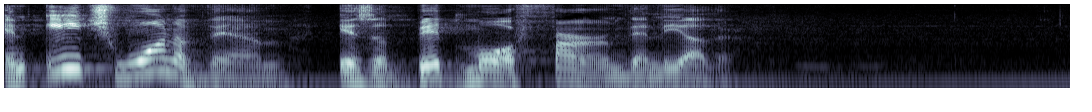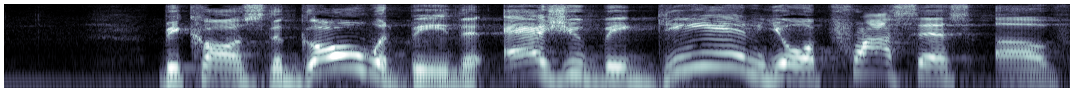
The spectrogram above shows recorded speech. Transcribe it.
and each one of them is a bit more firm than the other. Because the goal would be that as you begin your process of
